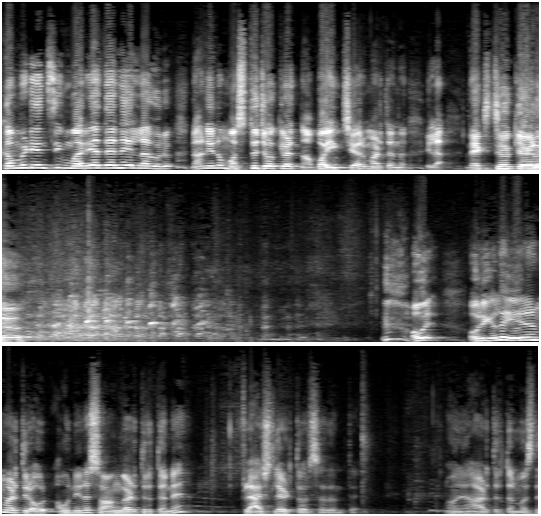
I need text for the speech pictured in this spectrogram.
ಕಮಿಡಿಯನ್ಸಿಗೆ ಮರ್ಯಾದೆನೇ ಇಲ್ಲ ಅವರು ನಾನೇನೋ ಮಸ್ತ್ ಜೋಕ್ ಹೇಳ್ತೀನಿ. ಅಬ್ಬ, ಈಗ ಶೇರ್ ಮಾಡ್ತಾನೆ. ಇಲ್ಲ ನೆಕ್ಸ್ಟ್ ಜೋಕ್ ಹೇಳು. ಅವ್, ಅವರಿಗೆಲ್ಲ ಏನೇನು ಮಾಡ್ತೀರ? ಅವ್ರು, ಅವನೇನೋ ಸಾಂಗ್ ಆಡ್ತಿರ್ತಾನೆ ಫ್ಲ್ಯಾಶ್ ಲೈಟ್ ತೋರ್ಸೋದಂತೆ. ಅವನೇ ಆಡ್ತಿರ್ತಾನೆ ಮಸ್ತ್.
